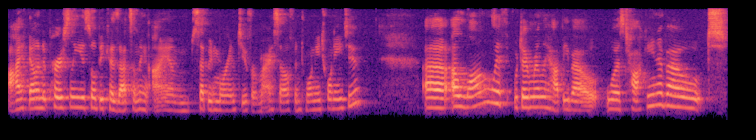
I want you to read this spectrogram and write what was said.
I found it personally useful because that's something I am stepping more into for myself in 2022. Uh, along with, which I'm really happy about, was talking about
